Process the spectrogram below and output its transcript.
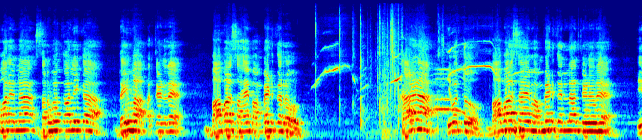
ಪಾಲಿನ ಸರ್ವಕಾಲಿಕ ದೈವ ಅಂತ ಹೇಳಿದ್ರೆ ಬಾಬಾ ಸಾಹೇಬ್ ಅಂಬೇಡ್ಕರ್ ಅವರು. ಕಾರಣ ಇವತ್ತು ಬಾಬಾ ಸಾಹೇಬ್ ಅಂಬೇಡ್ಕರ್ ಇಲ್ಲ ಅಂತ ಹೇಳಿದ್ರೆ ಈ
